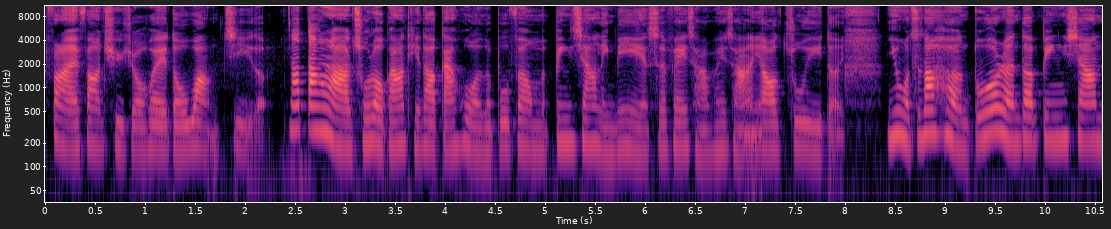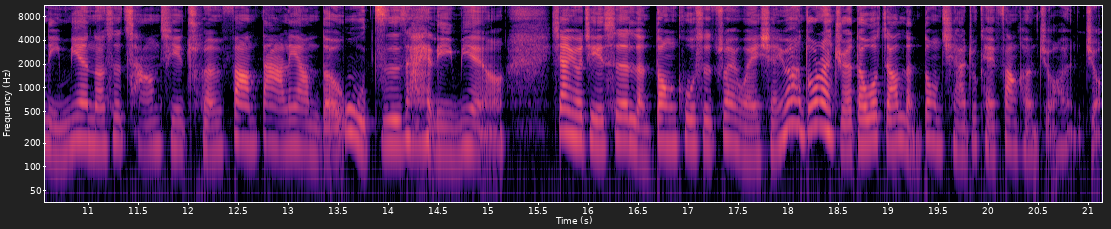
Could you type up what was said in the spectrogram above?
放来放去就会都忘记了。那当然，除了我刚刚提到干货的部分，我们冰箱里面也是非常非常要注意的，因为我知道很多人的冰箱里面呢是长期存放大量的物资在里面啊，像尤其是冷冻库是最危险，因为很多人觉得我只要冷冻起来就可以放很久很久，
